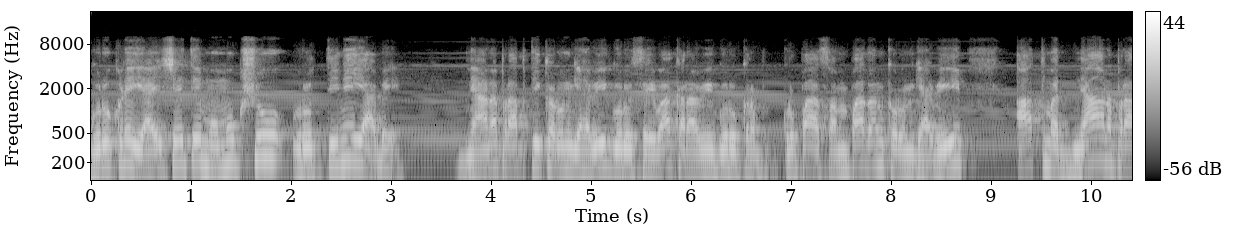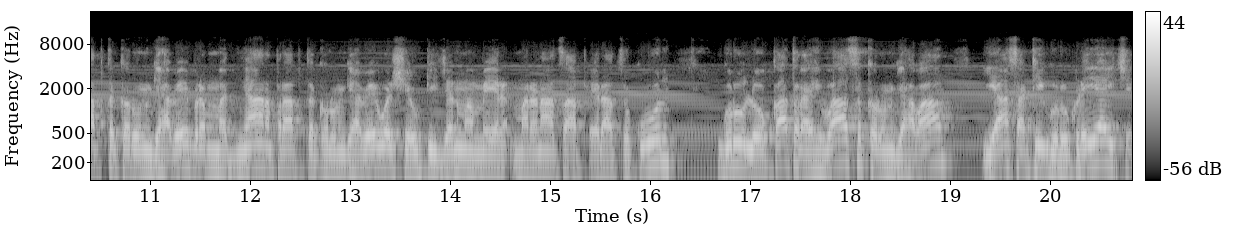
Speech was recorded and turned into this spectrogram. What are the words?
गुरुकडे यायचे ते मुमुक्षु वृत्तीने यावे. ज्ञानप्राप्ती करून घ्यावी गुरुसेवा करावी गुरु कृपा संपादन करून घ्यावी आत्मज्ञान प्राप्त करून घ्यावे ब्रह्मज्ञान प्राप्त करून घ्यावे व शेवटी जन्म मेर मरणाचा फेरा चुकून गुरु लोकात रहिवास करून घ्यावा यासाठी गुरुकडे यायचे.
